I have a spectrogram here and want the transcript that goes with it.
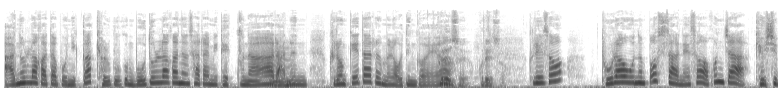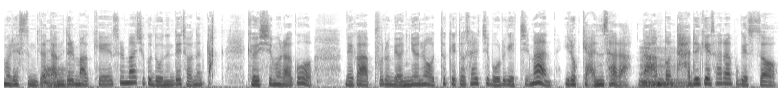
안 올라가다 보니까 결국은 못 올라가는 사람이 됐구나라는 음. 그런 깨달음을 얻은 거예요. 그래서요. 그래서 그래서 돌아오는 버스 안에서 혼자 결심을 했습니다. 어. 남들 막 이렇게 술 마시고 노는데 저는 딱 결심을 하고 내가 앞으로 몇 년을 어떻게 더 살지 모르겠지만 이렇게 안 살아. 나 음. 한번 다르게 살아보겠어.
